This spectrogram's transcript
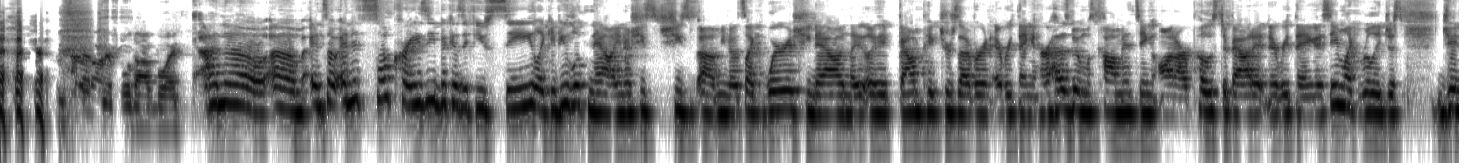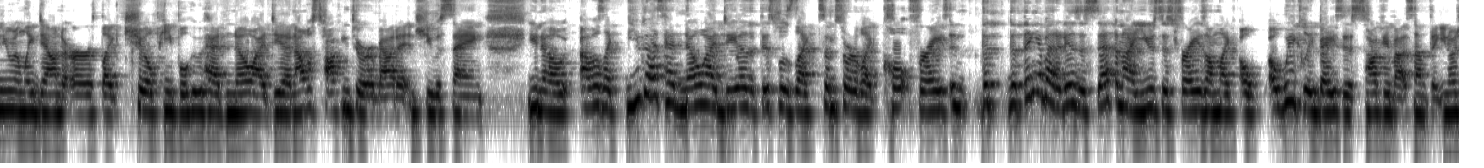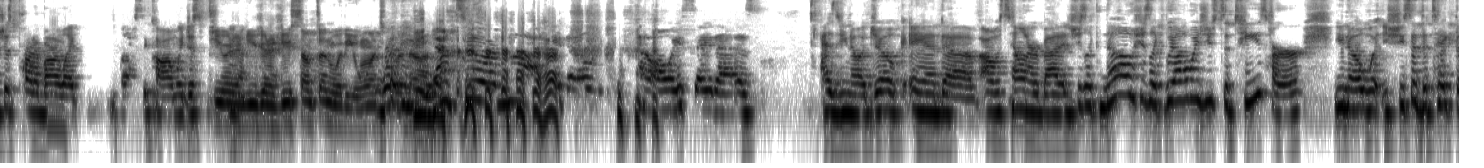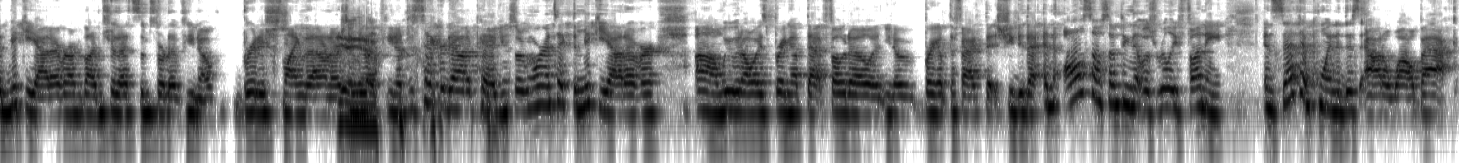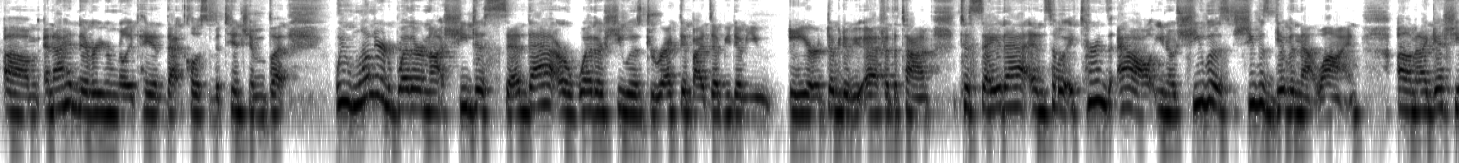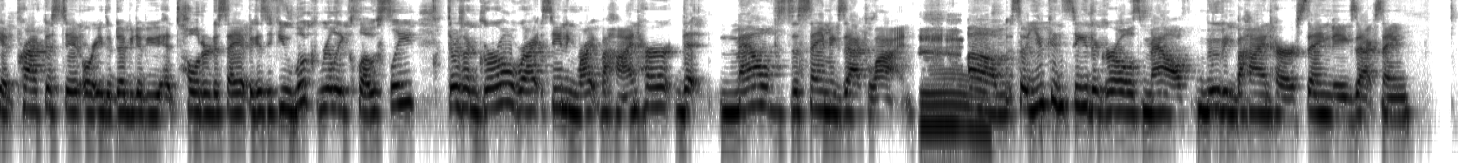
on Bulldog Boy. I know. Um, and so, and it's so crazy because if you see, like, if you look now, you know, she's, she's, um, you know, it's like, where is she now? And they, like, they found pictures of her and everything. And her husband was commenting on our post about it and everything. They seemed like really just genuinely down to earth, like chill people who had no idea. And I was talking to her about it and she was saying, you know, I was like, you guys had no idea that this was like some sort of like cult phrase. And the, the thing about it is, is Seth and I use this phrase on like a, a weekly basis talking about something, you know, it's just part of our like lexicon. We just, you, you you're going to do something, whether you want to or whether you not. want to or not. You know, of always say that as as you know a joke. And uh, i was telling her about it and she's like no she's like we always used to tease her you know what she said to take the mickey out of her. I'm, I'm sure that's some sort of you know british slang that i don't understand Yeah, like you know just take her down a peg. Know, so when we're going to take the mickey out of her. Um, we would always bring up that photo and you know bring up the fact that she did that. And also something that was really funny and Seth had pointed this out a while back, um, and I had never even really paid that close of attention. But we wondered whether or not she just said that, or whether she was directed by WWE or WWF at the time to say that. And so it turns out, you know, she was she was given that line, um, and I guess she had practiced it, or either WWE had told her to say it. Because if you look really closely, there's a girl right standing right behind her that mouths the same exact line. Uh, Um, so you can see the girl's mouth moving behind her, saying the exact same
